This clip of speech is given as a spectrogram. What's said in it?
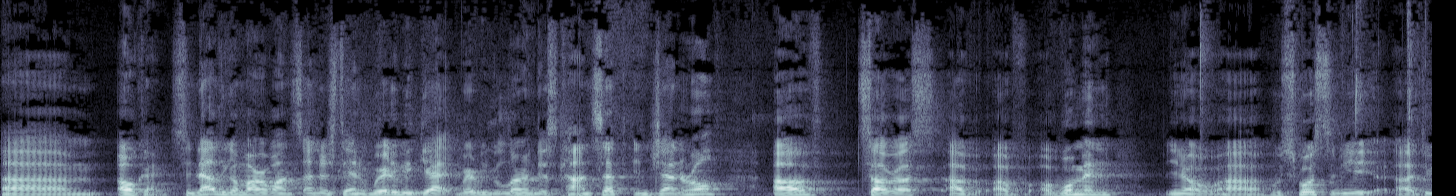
Um, okay, so now the Gemara wants to understand where do we get, where do we learn this concept in general of tzaras, of, of a woman, you know, uh, who's supposed to be uh, do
